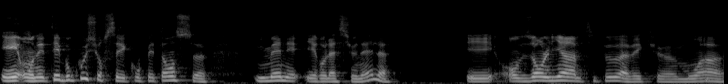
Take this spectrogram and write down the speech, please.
Et on était beaucoup sur ces compétences euh, humaines et, relationnelles. Et en faisant le lien un petit peu avec moi,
